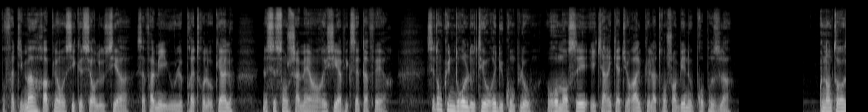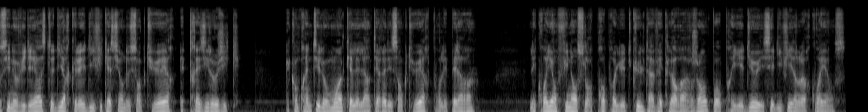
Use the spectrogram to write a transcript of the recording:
Pour Fatima, rappelons aussi que Sœur Lucia, sa famille ou le prêtre local ne se sont jamais enrichis avec cette affaire. C'est donc une drôle de théorie du complot, romancée et caricaturale que la Tronchambier nous propose là. On entend aussi nos vidéastes dire que l'édification de sanctuaires est très illogique. Mais comprennent-ils au moins quel est l'intérêt des sanctuaires pour les pèlerins? Les croyants financent leur propre lieu de culte avec leur argent pour prier Dieu et s'édifier dans leurs croyances.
